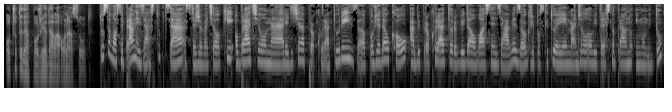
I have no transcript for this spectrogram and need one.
O čo teda požiadala ona súd? Tu sa vlastne právny zástupca stiažovateľky obrátil na rediteľa prokuratúry s požiadavkou, aby prokurátor vydal vlastne záväzok, že poskytuje jej manželovi trestnoprávnu imunitu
